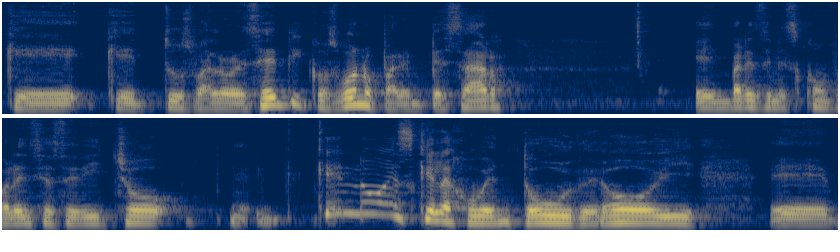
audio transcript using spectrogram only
Que, que tus valores éticos. Bueno, para empezar, en varias de mis conferencias he dicho que no es que la juventud de hoy eh,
